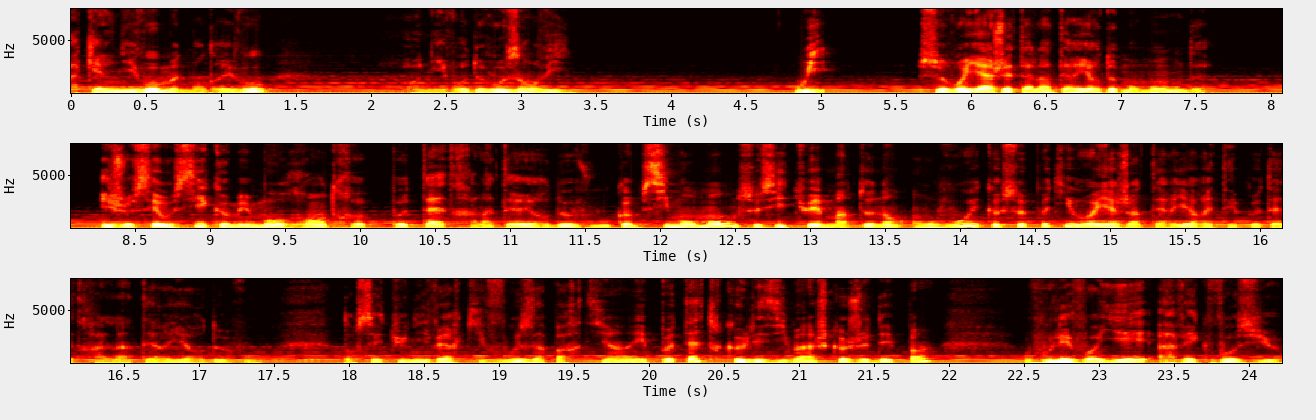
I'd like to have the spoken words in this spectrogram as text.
À quel niveau, me demanderez-vous? Au niveau de vos envies. Oui, ce voyage est à l'intérieur de mon monde et je sais aussi que mes mots rentrent peut-être à l'intérieur de vous, comme si mon monde se situait maintenant en vous et que ce petit voyage intérieur était peut-être à l'intérieur de vous, dans cet univers qui vous appartient, et peut-être que les images que je dépeins, vous les voyez avec vos yeux,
